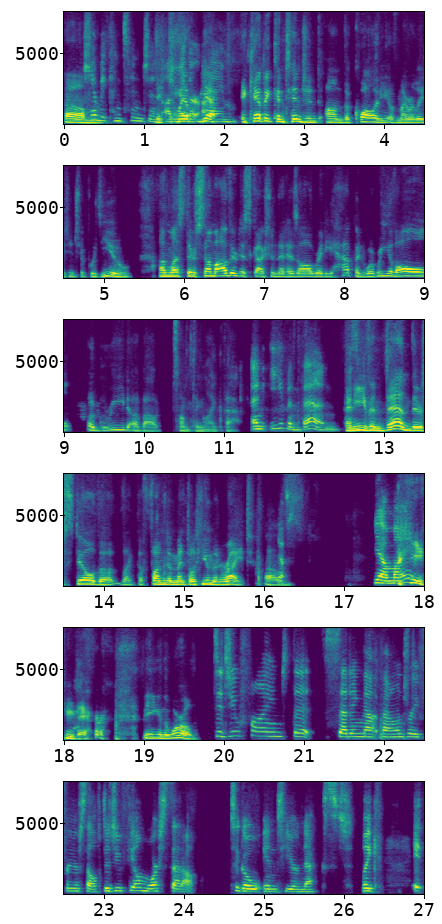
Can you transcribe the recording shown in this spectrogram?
um, it can't be contingent on whether yeah, I'm. It can't be contingent on the quality of my relationship with you, unless there's some other discussion that has already happened where we have all agreed about something like that. And even then. And even then, there's still the like the fundamental human right of. Yep. Yeah, my being there, being in the world. Did you find that setting that boundary for yourself? Did you feel more set up to go into your next like? It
